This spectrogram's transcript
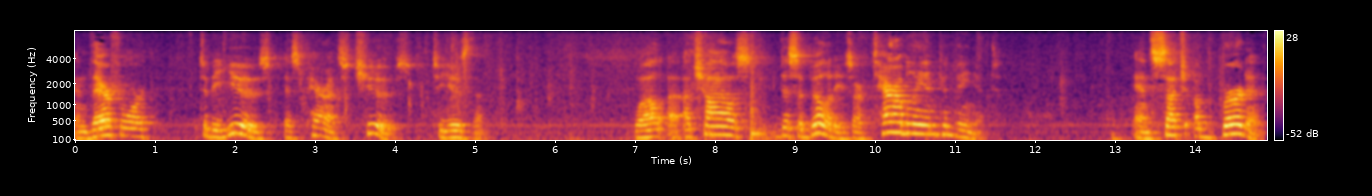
and therefore to be used as parents choose to use them. Well, a, a child's disabilities are terribly inconvenient and such a burden,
